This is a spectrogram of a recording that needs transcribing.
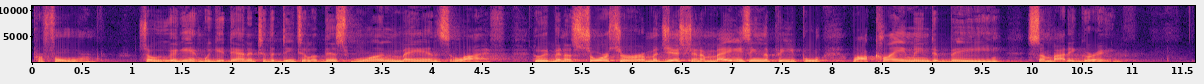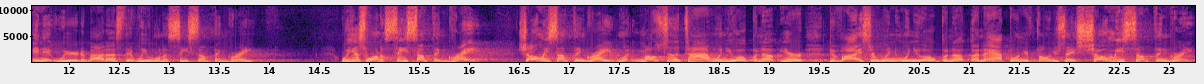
performed. So again, we get down into the detail of this one man's life who had been a sorcerer, a magician, amazing the people while claiming to be somebody great. Isn't it weird about us that we want to see something great? We just want to see something great. Show me something great. Most of the time, when you open up your device or when, when you open up an app on your phone, you're saying, Show me something great.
